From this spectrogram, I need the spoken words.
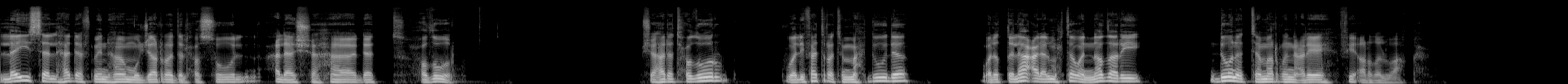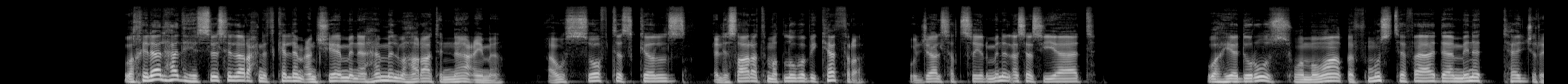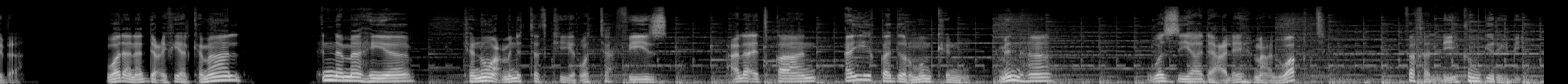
ليس الهدف منها مجرد الحصول على شهادة حضور. شهادة حضور ولفترة محدودة والاطلاع على المحتوى النظري دون التمرن عليه في أرض الواقع. وخلال هذه السلسلة راح نتكلم عن شيء من أهم المهارات الناعمة أو ال soft skills اللي صارت مطلوبة بكثرة وجالسة تصير من الأساسيات وهي دروس ومواقف مستفادة من التجربة. ولا ندعي فيها الكمال إنما هي كنوع من التذكير والتحفيز على إتقان أي قدر ممكن منها والزيادة عليه مع الوقت. فخليكم قريبين.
